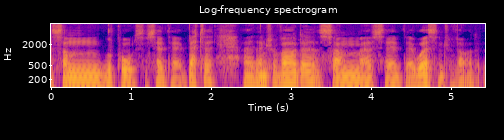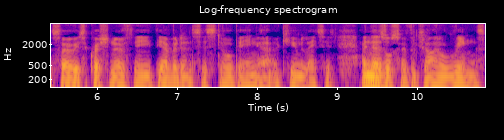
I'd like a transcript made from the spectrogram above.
some reports have said they're better than Truvada. Some some have said they're worse than Truvada. So it's a question of the, the evidence is still being uh, accumulated. And there's also vaginal rings.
